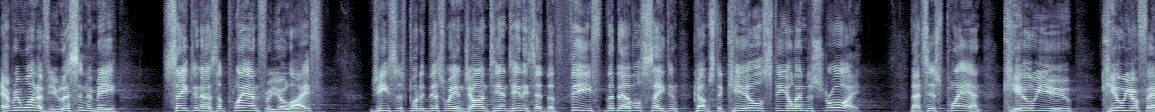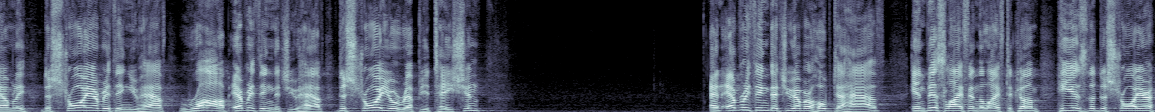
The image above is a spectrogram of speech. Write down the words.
Every one of you, listen to me, Satan has a plan for your life. Jesus put it this way in John 10 10. He said, The thief, the devil, Satan, comes to kill, steal, and destroy. That's his plan. Kill you, kill your family, destroy everything you have, rob everything that you have, destroy your reputation, and everything that you ever hope to have in this life and the life to come. He is the destroyer,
